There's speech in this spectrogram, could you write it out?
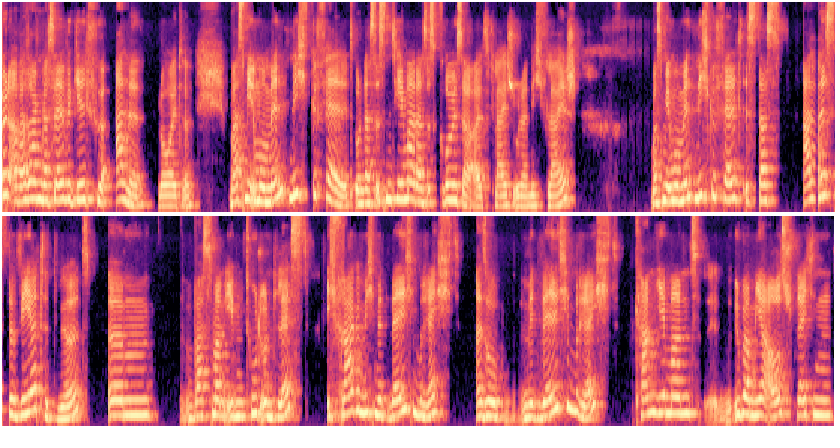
Ich würde aber sagen, dasselbe gilt für alle Leute. Was mir im Moment nicht gefällt, und das ist ein Thema, das ist größer als Fleisch oder nicht Fleisch. Was mir im Moment nicht gefällt, ist, dass alles bewertet wird, ähm, was man eben tut und lässt. Ich frage mich, mit welchem Recht, also mit welchem Recht kann jemand äh, über mir aussprechen,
